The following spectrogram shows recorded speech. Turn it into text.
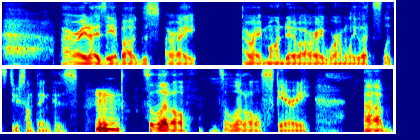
all right, Isaiah Buggs. All right. All right, Mondeaux. All right, Wormley. Let's let's do something because it's a little it's a little scary. Um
